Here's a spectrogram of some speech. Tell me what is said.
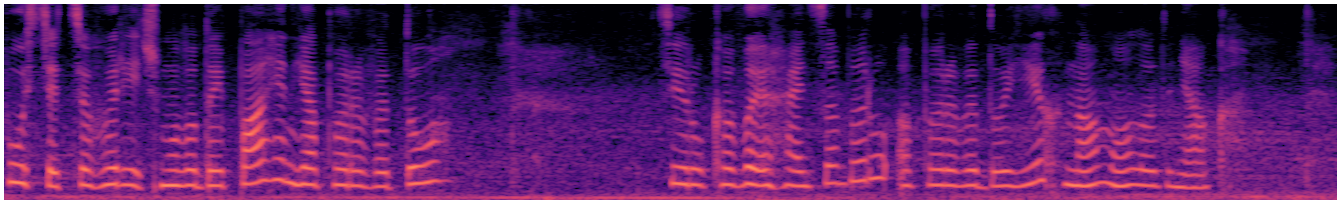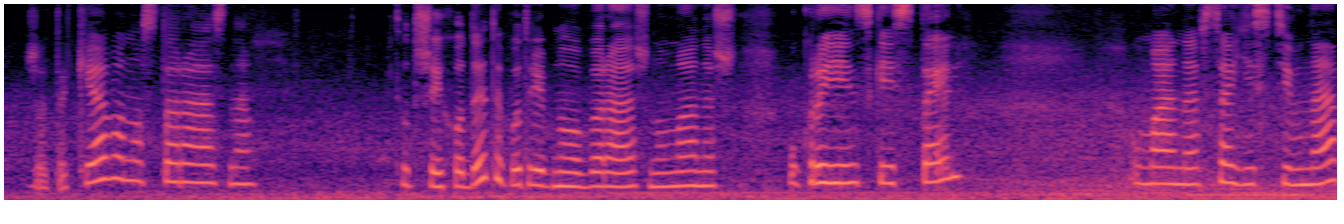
пустять цьогоріч молодий пагін, я переведу ці рукави геть заберу, а переведу їх на молодняк. Вже таке воно старезне. Тут ще й ходити потрібно обережно. У мене ж український стиль. У мене все їстівне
